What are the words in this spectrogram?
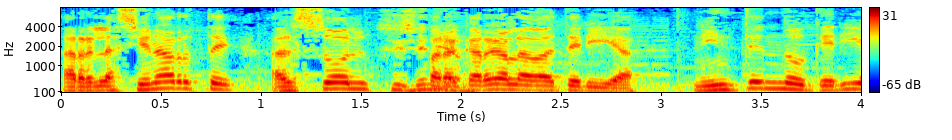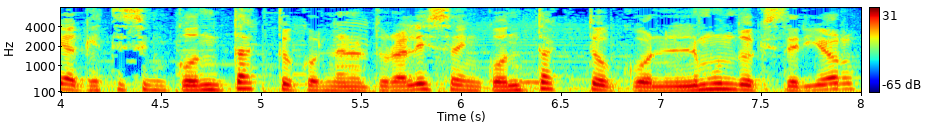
a relacionarte al sol Sí, para cargar la batería. Nintendo quería que estés en contacto con la naturaleza, en contacto con el mundo exterior.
